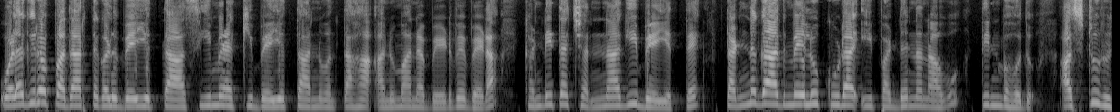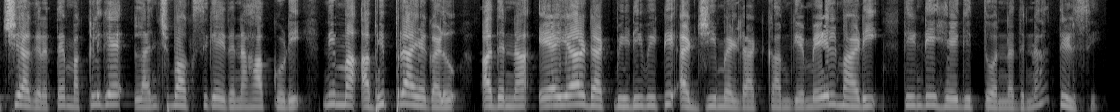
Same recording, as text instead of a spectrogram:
ಒಳಗಿರೋ ಪದಾರ್ಥಗಳು ಬೇಯುತ್ತಾ, ಸೀಮೆ ಅಕ್ಕಿ ಬೇಯುತ್ತಾ ಅನ್ನುವಂತಹ ಅನುಮಾನ ಬೇಡವೇ ಬೇಡ. ಖಂಡಿತ ಚೆನ್ನಾಗಿ ಬೇಯುತ್ತೆ. ತಣ್ಣಗಾದ ಮೇಲೂ ಕೂಡ ಈ ಪಡ್ಡನ್ನ ನಾವು ತಿನ್ನಬಹುದು ಅಷ್ಟು ರುಚಿಯಾಗಿರುತ್ತೆ. ಮಕ್ಕಳಿಗೆ ಲಂಚ್ ಬಾಕ್ಸಿಗೆ ಇದನ್ನ ಹಾಕ್ಕೊಡಿ. ನಿಮ್ಮ ಅಭಿಪ್ರಾಯಗಳು ಅದನ್ನ A R dot B D V T at Gmail dot ಕಾಮ್ಗೆ ಮೇಲ್ ಮಾಡಿ. ತಿಂಡಿ ಹೇಗಿತ್ತು ಅನ್ನೋದನ್ನ ತಿಳಿಸಿ.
